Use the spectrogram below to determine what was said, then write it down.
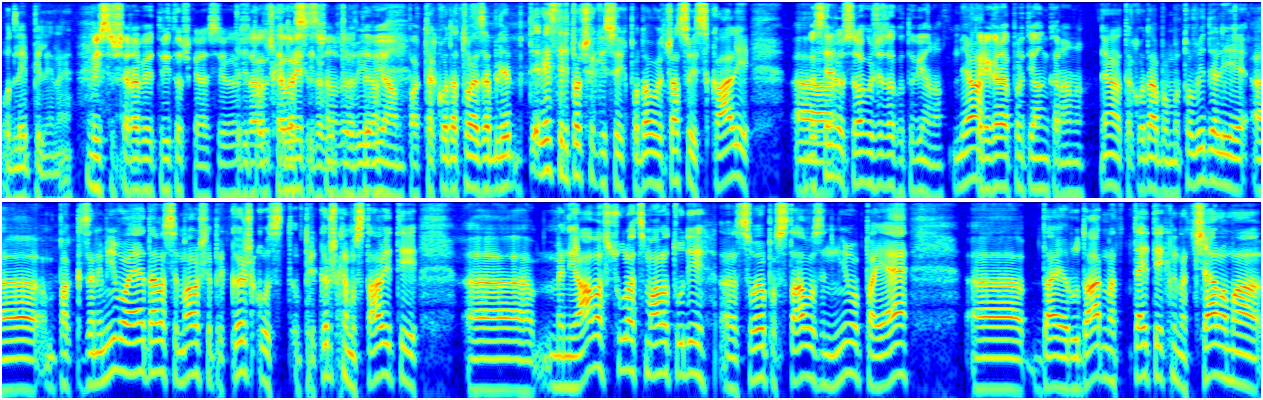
odlepili. Mislim, še rabijo tri točke, da si si zagotovijo. Ampak... Tako da to je zabili, res tri točke, ki so jih po dolgem času iskali. Uh, v sredo se lahko že zagotovijo, no? ja. ker igrajo proti Ankaranu. Ja, tako da bomo to videli. Uh, ampak zanimivo je, da se malo še pri, kršku, pri krškem ustaviti. Uh, menjava ščulac malo tudi uh, svojo postavo, zanimivo pa je. Uh, da je rudar na tej tekmi načeloma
